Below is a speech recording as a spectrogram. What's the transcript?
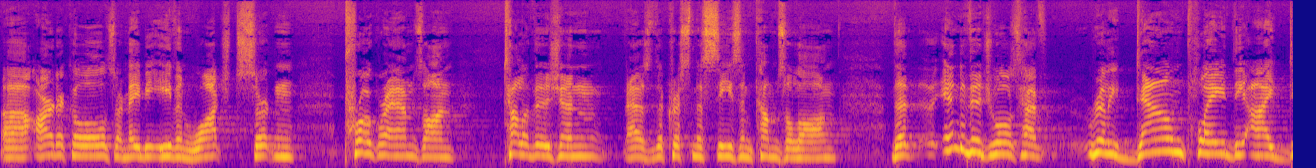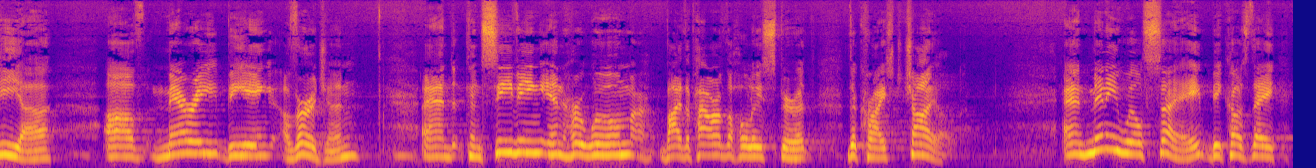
articles or maybe even watched certain programs on television as the Christmas season comes along that individuals have really downplayed the idea of Mary being a virgin and conceiving in her womb uh, by the power of the Holy Spirit the Christ child. And many will say, because they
